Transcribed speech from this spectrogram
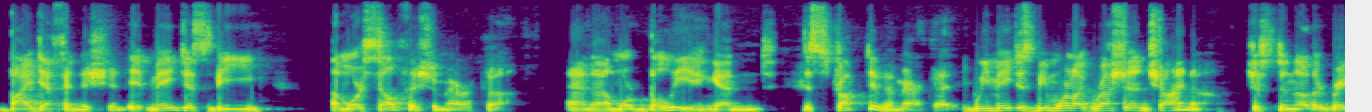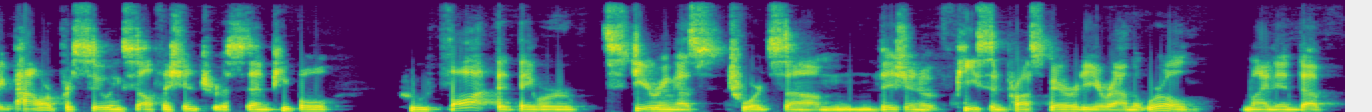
by definition. It may just be a more selfish America and a more bullying and destructive America. We may just be more like Russia and China, just another great power pursuing selfish interests. And people who thought that they were steering us towards some vision of peace and prosperity around the world might end up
